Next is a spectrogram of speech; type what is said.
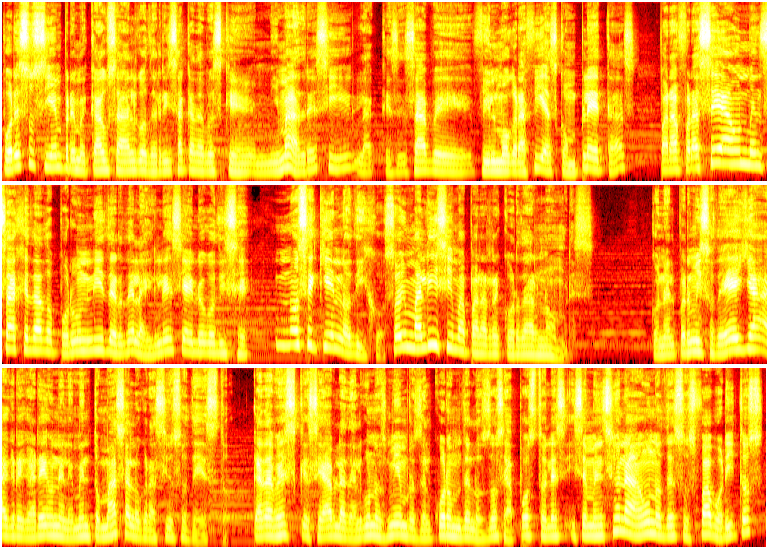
Por eso siempre me causa algo de risa cada vez que mi madre, sí, la que se sabe filmografías completas, parafrasea un mensaje dado por un líder de la iglesia y luego dice, no sé quién lo dijo, soy malísima para recordar nombres. Con el permiso de ella, agregaré un elemento más a lo gracioso de esto. Cada vez que se habla de algunos miembros del quórum de los doce apóstoles y se menciona a uno de sus favoritos,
